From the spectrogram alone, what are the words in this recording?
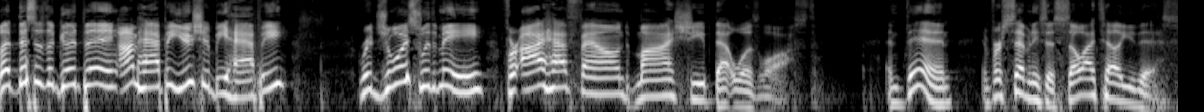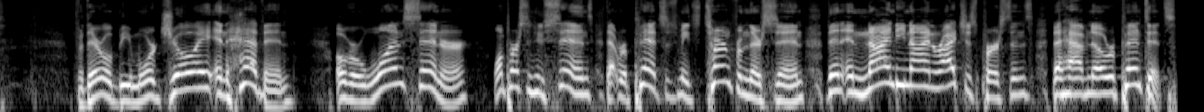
Let this is a good thing. I'm happy. You should be happy. Rejoice with me, for I have found my sheep that was lost." And then in verse seven, he says, "So I tell you this, for there will be more joy in heaven over one sinner." One person who sins that repents, which means turn from their sin, than in 99 righteous persons that have no repentance.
